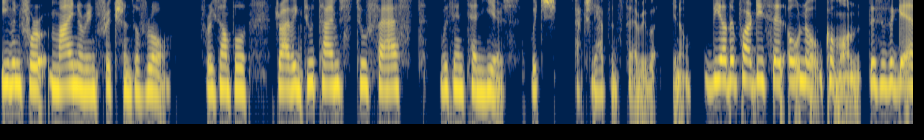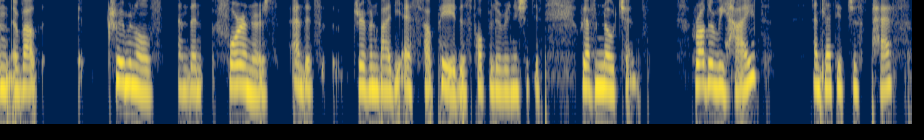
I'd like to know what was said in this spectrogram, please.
even for minor infractions of law. For example, driving two times too fast within 10 years, which actually happens to everybody, you know. The other party said, oh no, come on, this is again about uh, criminals and then foreigners, and it's driven by the SVP, this popular initiative. We have no chance. Rather, we hide and let it just pass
